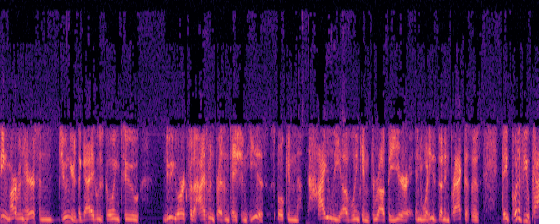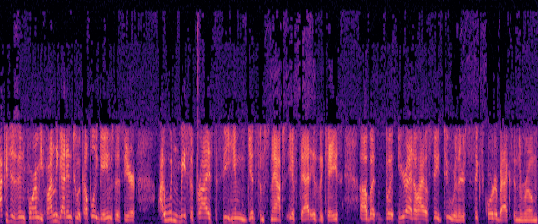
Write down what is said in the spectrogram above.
seen Marvin Harrison Jr., the guy who's going to New York for the Heisman presentation, he has spoken highly of Lincoln throughout the year and what he's done in practices. They put a few packages in for him. He finally got into a couple of games this year. I wouldn't be surprised to see him get some snaps if that is the case. Uh, but but you're at Ohio State too, where there's six quarterbacks in the room,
